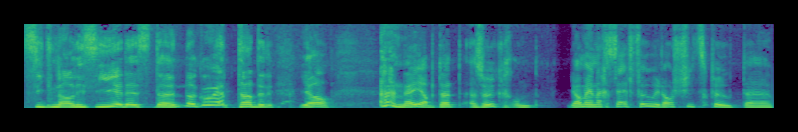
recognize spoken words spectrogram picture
signalisieren, es tönt noch gut, oder? Ja. Nein, aber dort, also wirklich, und ja, wir haben sehr viel in Roschitz gespielt. Äh,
